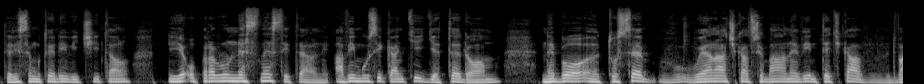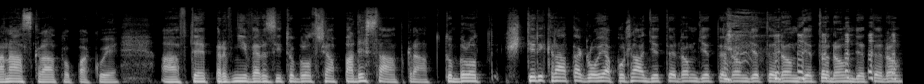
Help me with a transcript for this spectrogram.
které se mu tedy vyčítal, je opravdu nesnesitelný. A vy muzikanti jděte dom, nebo eh, to se u Janáčka třeba, nevím, teďka 12krát opakuje a v té první verzi to bylo třeba 50krát. To bylo čtyřikrát tak dlouho a pořád jděte dom, jděte dom, jděte dom, jděte dom, jděte dom.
